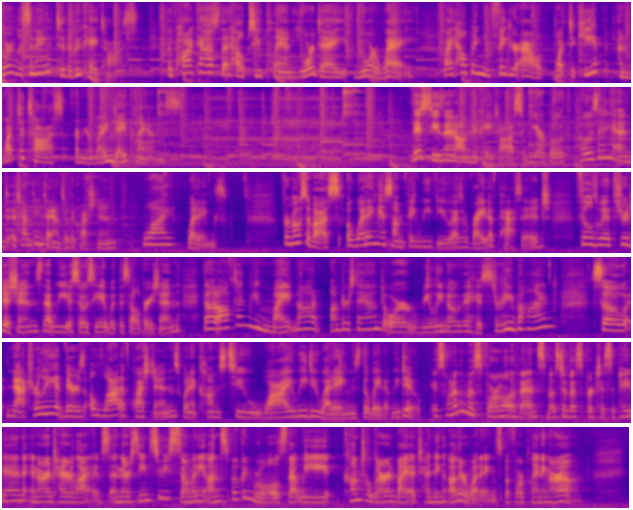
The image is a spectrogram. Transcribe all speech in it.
You're listening to The Bouquet Toss, the podcast that helps you plan your day your way by helping you figure out what to keep and what to toss from your wedding day plans. This season on Bouquet Toss, we are both posing and attempting to answer the question why weddings? For most of us, a wedding is something we view as a rite of passage, filled with traditions that we associate with the celebration that often we might not understand or really know the history behind. So, naturally, there's a lot of questions when it comes to why we do weddings the way that we do. It's one of the most formal events most of us participate in in our entire lives, and there seems to be so many unspoken rules that we come to learn by attending other weddings before planning our own.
